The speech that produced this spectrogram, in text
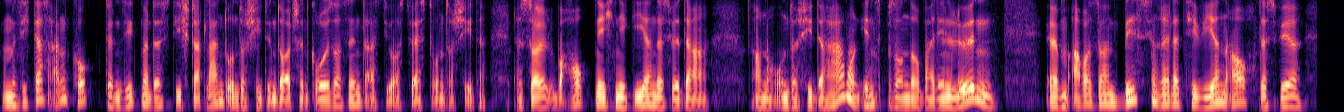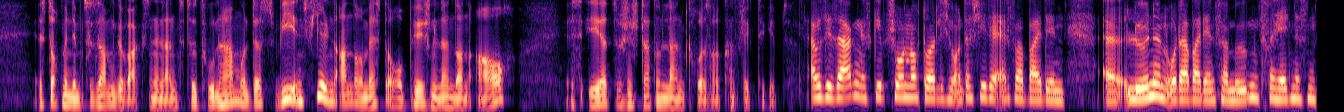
wenn man sich das anguckt, dann sieht man, dass die Stadt-Land-Unterschiede in Deutschland größer sind als die Ost-West-Unterschiede. Das soll überhaupt nicht negieren, dass wir da auch noch Unterschiede haben und insbesondere bei den Löhnen. Ähm, aber soll ein bisschen relativieren auch, dass wir es doch mit dem zusammengewachsenen Land zu tun haben und das wie in vielen anderen westeuropäischen Ländern auch es eher zwischen Stadt und Land größere Konflikte gibt. Aber Sie sagen, es gibt schon noch deutliche Unterschiede, etwa bei den äh, Löhnen oder bei den Vermögensverhältnissen.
